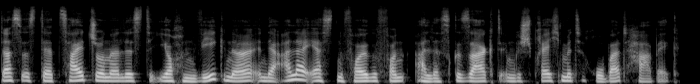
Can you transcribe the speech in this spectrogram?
Das ist der Zeitjournalist Jochen Wegner in der allerersten Folge von Alles gesagt im Gespräch mit Robert Habeck.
